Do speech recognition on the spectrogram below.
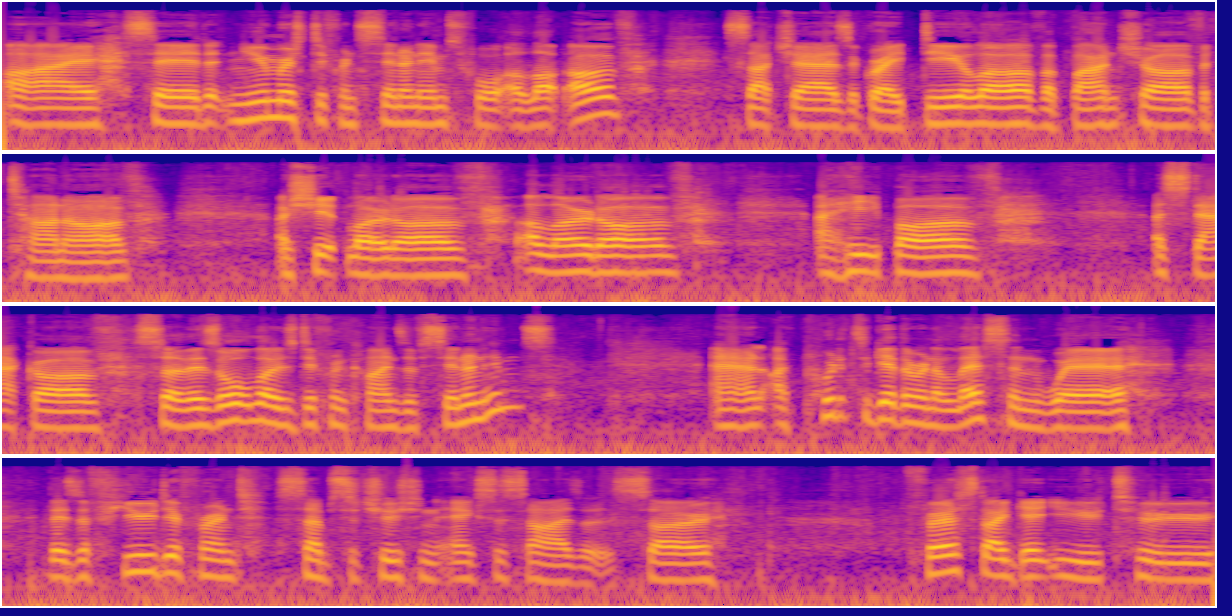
I said numerous different synonyms for a lot of, such as a great deal of, a bunch of, a ton of, a shitload of, a load of, a heap of, a stack of. So there's all those different kinds of synonyms. And I put it together in a lesson where there's a few different substitution exercises. So, first, I get you to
